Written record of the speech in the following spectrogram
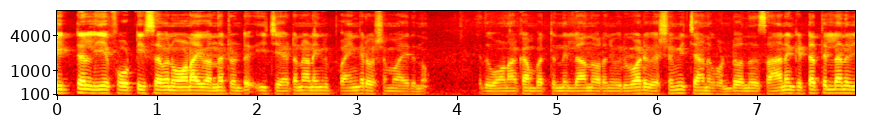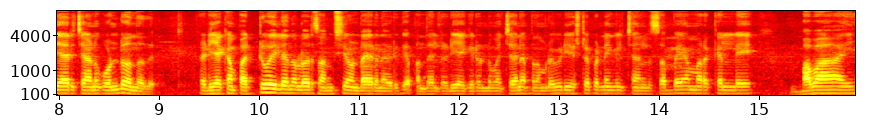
ഐറ്റൽ എ ഫോർട്ടി സെവൻ ഓണായി വന്നിട്ടുണ്ട്. ഈ ചേട്ടനാണെങ്കിൽ ഭയങ്കര വിഷമമായിരുന്നു. ഇത് ഓണാക്കാൻ പറ്റുന്നില്ല എന്ന് പറഞ്ഞ് ഒരുപാട് വിഷമിച്ചാണ് കൊണ്ടുവന്നത്. സാധനം കിട്ടത്തില്ല എന്ന് വിചാരിച്ചാണ് കൊണ്ടുവന്നത്. റെഡിയാക്കാൻ പറ്റുമോ ഇല്ല എന്നുള്ളൊരു സംശയം ഉണ്ടായിരുന്നു അവർക്ക്. അപ്പോൾ എന്തായാലും റെഡിയാക്കിയിട്ടുണ്ട് മച്ചാൻ അപ്പോൾ നമ്മുടെ വീഡിയോ ഇഷ്ടപ്പെട്ടെങ്കിൽ ചാനൽ സബ് ചെയ്യാൻ മറക്കല്ലേ. ബബായ്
